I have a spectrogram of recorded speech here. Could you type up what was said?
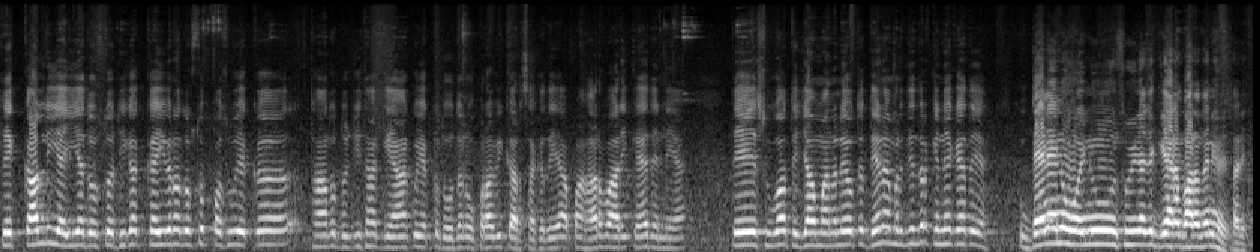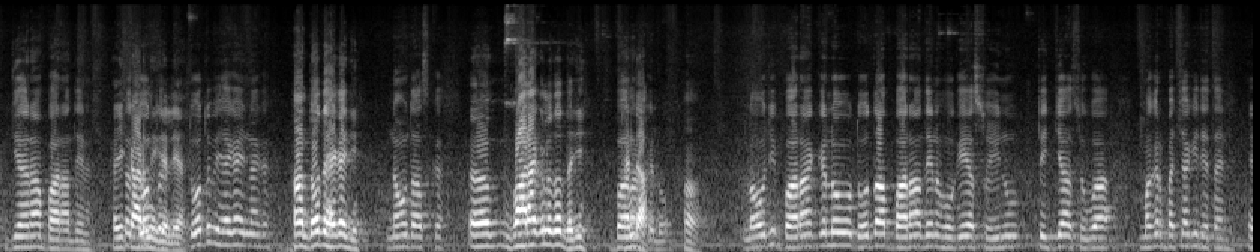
ਤੇ ਕੱਲ ਹੀ ਆਈ ਆ ਦੋਸਤੋ ਠੀਕ ਆ? ਕਈ ਵਾਰਾਂ ਦੋਸਤੋ ਪਸ਼ੂ ਇੱਕ ਥਾਂ ਤੋਂ ਦੂਜੀ ਥਾਂ ਗਿਆ ਕੋਈ ਇੱਕ ਦੋ ਦਿਨ ਉਪਰਾ ਵੀ ਕਰ ਸਕਦੇ ਆ। ਆਪਾਂ ਹਰ ਵਾਰੀ ਕਹਿ ਦਿੰਨੇ ਆ। ਤੇ ਸੂਆ ਤੀਜਾ ਮੰਨ ਲਿਓ ਤੇ ਦਿਨ ਅਮਰਜਿੰਦਰ ਕਿੰਨੇ ਕਹਤੇ ਆ? ਦਿਨ ਇਹਨੂੰ ਹੋਈ ਨੂੰ ਸੂਈ ਨਾਲ 11 12 ਦਿਨ ਹੋਏ ਸਾਰੇ। 11 12 ਦਿਨ। ਹਜੇ ਦੁੱਧ- ਨਹੀਂ ਚੱਲਿਆ। ਦੁੱਧ ਵੀ ਹੈਗਾ ਇੰਨਾ ਕ? ਹਾਂ ਦੁੱਧ ਹੈਗਾ ਜੀ। 9 10 ਕ? ਅਹ 12 ਕਿਲੋ ਦੁੱਧ ਜੀ 12 ਠੰਡਾ। ਕਿਲੋ। ਹਾਂ। ਲਓ ਜੀ 12 ਕਿਲੋ ਦੁੱਧ ਆ 12 ਦਿਨ ਹੋ ਗਏ ਆ ਸੂਈ ਨੂੰ ਤੀਜਾ ਸੂਆ। ਮਗਰ ਬੱਚਾ ਕੀ ਦਿੱਤਾ ਇਹਨੇ?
